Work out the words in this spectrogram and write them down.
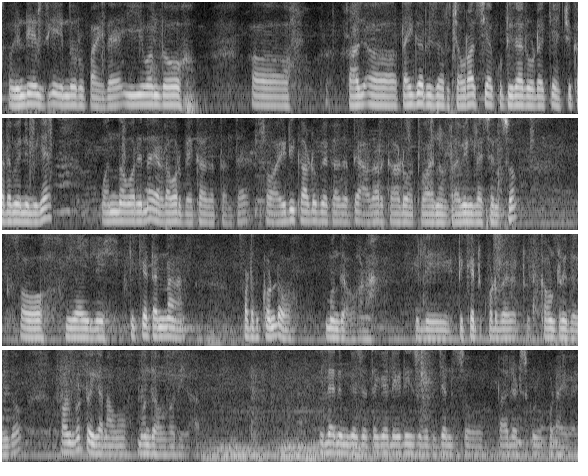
ಸೊ ಇಂಡಿಯನ್ಸ್ಗೆ ಇನ್ನೂರು ರೂಪಾಯಿ ಇದೆ. ಈ ಒಂದು ರಾಜ ಟೈಗರ್ ರಿಸರ್ವ್ ಚೌರಾಸಿಯ ಕುಟೀರ ರೋಡಕ್ಕೆ ಹೆಚ್ಚು ಕಡಿಮೆ ನಿಮಗೆ ಒನ್ ಅವರಿಂದ ಎರಡು ಅವರ್ ಬೇಕಾಗುತ್ತಂತೆ. ಸೊ ಐ ಡಿ ಕಾರ್ಡು ಬೇಕಾಗುತ್ತೆ ಆಧಾರ್ ಕಾರ್ಡು ಅಥವಾ ಏನೋ ಡ್ರೈವಿಂಗ್ ಲೈಸೆನ್ಸು ಸೊ ಈಗ ಇಲ್ಲಿ ಟಿಕೆಟನ್ನು ಪಡೆದುಕೊಂಡು ಮುಂದೆ ಹೋಗೋಣ. ಇಲ್ಲಿ ಟಿಕೆಟ್ ಕೊಡಬೇಕು ಕೌಂಟ್ರ್ ಇದೆ ಇದು. ತೊಗೊಂಡ್ಬಿಟ್ಟು ಈಗ ನಾವು ಮುಂದೆ ಹೋಗೋದು ಈಗ. ಇಲ್ಲೇ ನಿಮಗೆ ಜೊತೆಗೆ ಲೇಡೀಸ್ ಮತ್ತು ಜೆಂಟ್ಸು ಟಾಯ್ಲೆಟ್ಸ್ಗಳು ಕೂಡ ಇವೆ.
